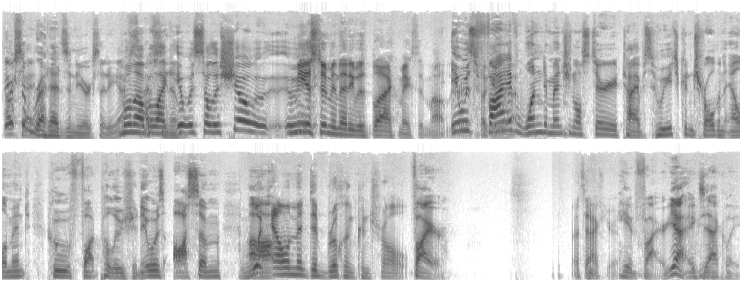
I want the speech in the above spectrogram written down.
There's some redheads in New York City. Well, I've- no, I've but like seen it was so the show. It, Me was- assuming that he was black makes it mild. It was five one-dimensional stereotypes who each controlled an element who fought pollution. It was awesome. What Uh, element did Brooklyn control? fire? That's accurate. He had fire. Yeah, exactly.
